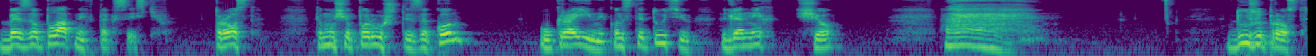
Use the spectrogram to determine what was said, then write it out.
безоплатних таксистів. Просто тому що порушити закон України, Конституцію для них що? Дуже просто.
